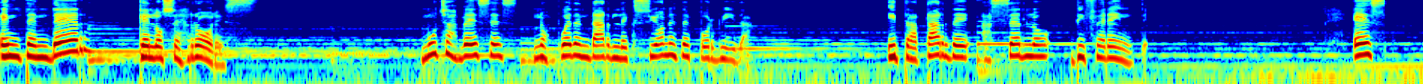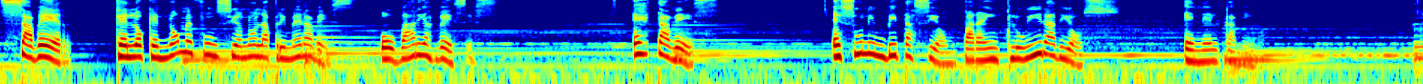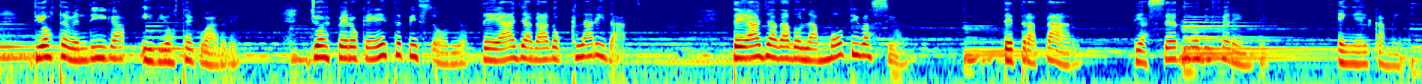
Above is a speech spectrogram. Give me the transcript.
Entender que los errores muchas veces nos pueden dar lecciones de por vida y tratar de hacerlo diferente. Es saber que lo que no me funcionó la primera vez o varias veces, esta vez es una invitación para incluir a Dios en el camino. Dios te bendiga y Dios te guarde. Yo espero que este episodio te haya dado claridad, te haya dado la motivación de tratar de hacerlo diferente en el camino.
